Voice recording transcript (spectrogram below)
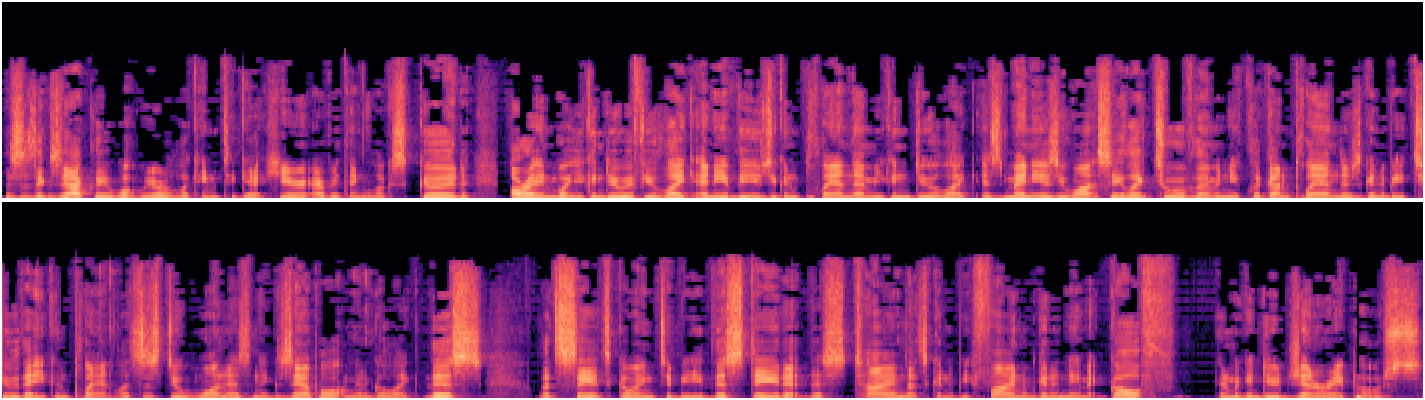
this is exactly what we are looking to get here. Everything looks good. All right, and what you can do if you like any of these, you can plan them. You can do like as many as you want. See like two of them and you click on plan, there's going to be two that you can plan. Let's just do one as an example. I'm going to go like this. Let's say it's going to be this date at this time. That's going to be fine. I'm going to name it golf and we can do generate posts.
